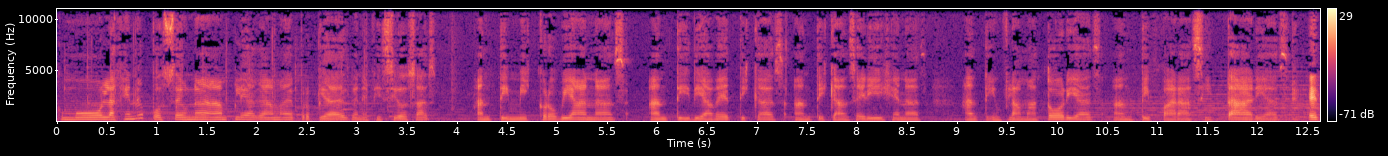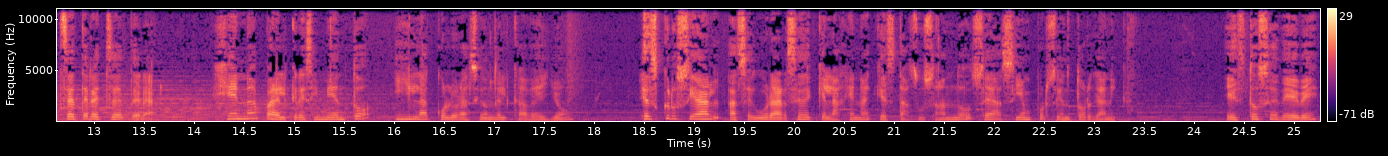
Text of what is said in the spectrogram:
Como la henna posee una amplia gama de propiedades beneficiosas, antimicrobianas, antidiabéticas, anticancerígenas, antiinflamatorias, antiparasitarias, etcétera, etcétera. Henna para el crecimiento y la coloración del cabello. Es crucial asegurarse de que la henna que estás usando sea 100% orgánica. Esto se debe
